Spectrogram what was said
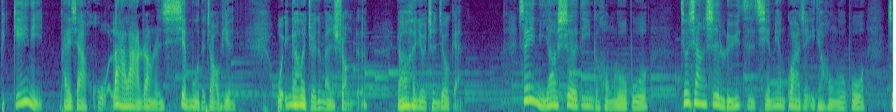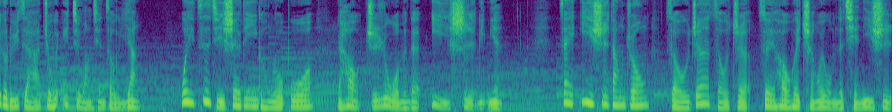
比基尼，拍下火辣辣、让人羡慕的照片，我应该会觉得蛮爽的，然后很有成就感。所以你要设定一个红萝卜，就像是驴子前面挂着一条红萝卜，这个驴子啊就会一直往前走一样。为自己设定一个红萝卜，然后植入我们的意识里面，在意识当中走着走着，最后会成为我们的潜意识，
